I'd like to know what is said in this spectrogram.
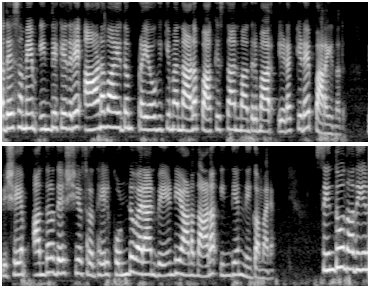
അതേസമയം ഇന്ത്യക്കെതിരെ ആണവായുധം പ്രയോഗിക്കുമെന്നാണ് പാകിസ്ഥാൻ മന്ത്രിമാർ ഇടയ്ക്കിടെ പറയുന്നത്. വിഷയം അന്തർദേശീയ ശ്രദ്ധയിൽ കൊണ്ടുവരാൻ വേണ്ടിയാണെന്നാണ് ഇന്ത്യൻ നിഗമനം. സിന്ധു നദിയിൽ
